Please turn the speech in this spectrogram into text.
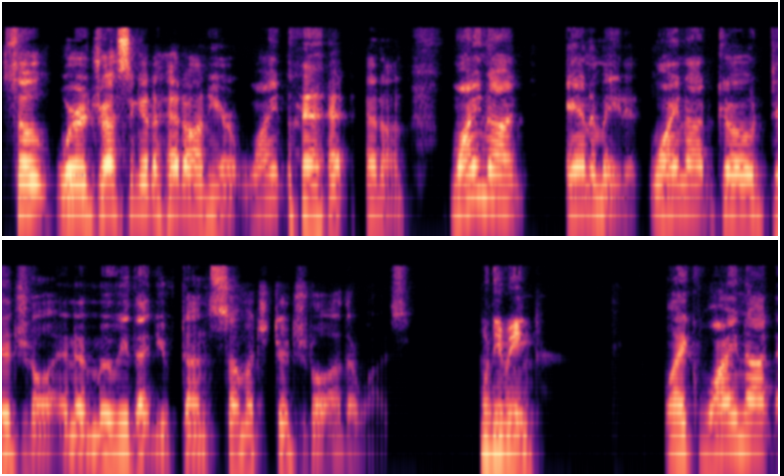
So we're addressing it head on here. Why head on? Why not animate it? Why not go digital in a movie that you've done so much digital otherwise? What do you mean? Like why not?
